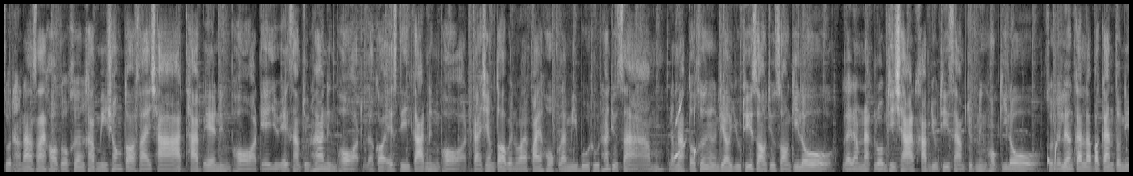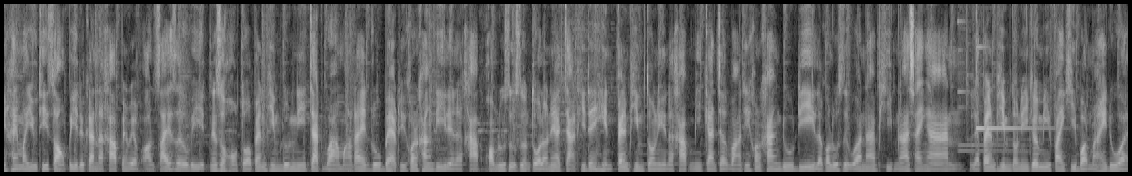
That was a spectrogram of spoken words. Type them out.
ส่วนทางด้านซ้ายของตัวเครื่องครับ มีช่องต่อสายชาร์จ Type A 1 พอร์ต AUX 3.5 1 พอร์ต แล้วก็ SD card 1 พอร์ต การเชื่อมต่อเป็น Wi-Fi 6 และมี Bluetooth 5.3 น้ำหนักตัวเครื่องอย่างเดียวอยู่ที่ 2.2 กิโล และน้ำหนักรวมที่ชาร์จครับอยู่ที่ 3.16 กิโล ส่วนในเรื่องการรับประกันตัวนี้ให้มาอยู่ที่ 2 ปีด้วยกันนะครับ เป็นแบบ on-site service ในส่วนของตัวแป้นพิมพ์รุ่นนี้จัดวางมาได้รูปแบบที่ค่อนข้างดีเลยนะครับ ความรู้สึกส่วนตัวแล้วเนี่ยจากที่ได้เห็นแป้นพิมพ์ตัวนี้นะครับมีการจัดวางที่ค่อนข้างดูดี แล้วก็รู้สึกว่าหน้าพิมพ์น่าใช้งาน และแป้นพิมพ์ตัวนี้ก็มีไฟคีย์บอร์ดมาให้ด้วย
